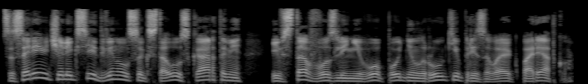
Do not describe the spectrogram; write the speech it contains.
Цесаревич Алексей двинулся к столу с картами и, встав возле него, поднял руки, призывая к порядку.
